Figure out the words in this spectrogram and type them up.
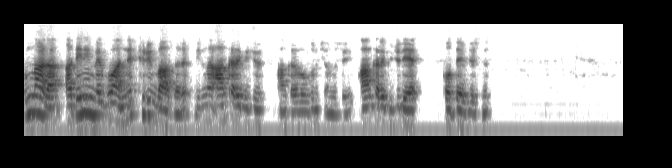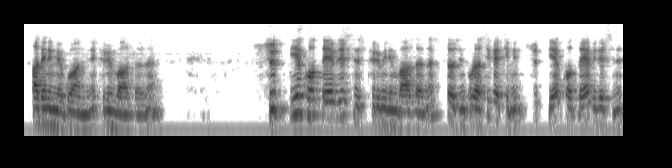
Bunlardan adenin ve guanine pürin bazları. Biz bunları Ankara gücü, Ankaralı olduğum için onu söyleyeyim. Ankara gücü diye kodlayabilirsiniz. Adenin ve guanine pürin bazlarını. Süt diye kodlayabilirsiniz pirimidin bazılarını. Sitozin, urasil ve timin süt diye kodlayabilirsiniz.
